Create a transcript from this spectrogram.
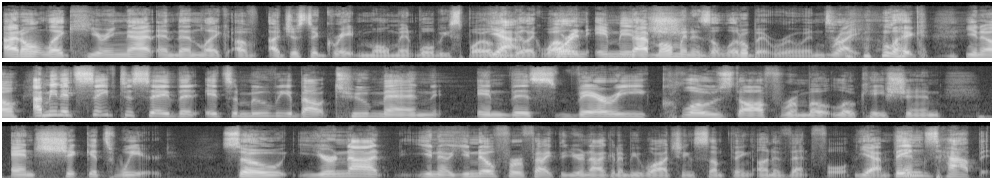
I don't like hearing that, and then like a, a just a great moment will be spoiled. Yeah, and be like, well, or an image. That moment is a little bit ruined, Right. like you know, I mean, it's safe to say that it's a movie about two men in this very closed off remote location and shit gets weird. So you're not, you know, you know for a fact that you're not going to be watching something uneventful. Yeah, and- Things happen.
